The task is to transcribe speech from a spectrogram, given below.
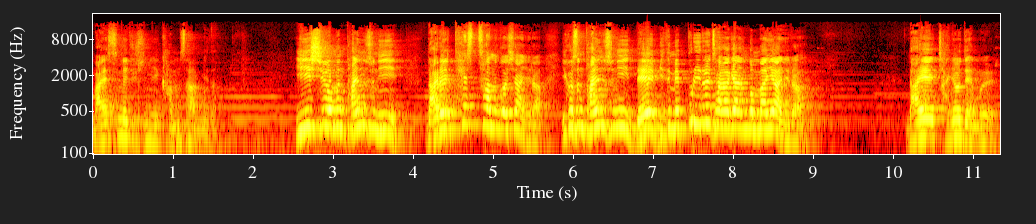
말씀해 주시니 감사합니다. 이 시험은 단순히 나를 테스트하는 것이 아니라 이것은 단순히 내 믿음의 뿌리를 자라게 하는 것만이 아니라 나의 자녀됨을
